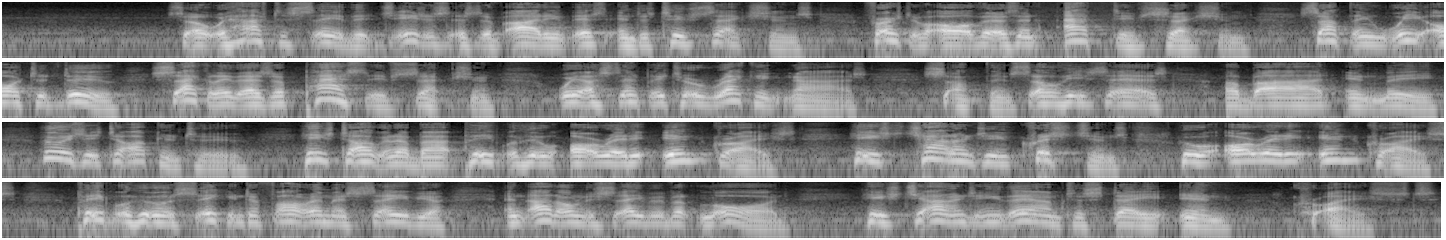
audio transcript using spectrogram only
So we have to see that Jesus is dividing this into two sections. First of all, there's an active section, something we ought to do. Secondly, there's a passive section. We are simply to recognize something. So he says, Abide in me. Who is he talking to? He's talking about people who are already in Christ. He's challenging Christians who are already in Christ, people who are seeking to follow him as Savior, and not only Savior, but Lord. He's challenging them to stay in Christ.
